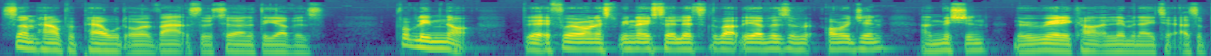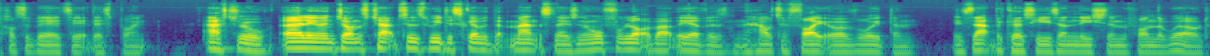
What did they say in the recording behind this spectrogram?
somehow propelled or advanced the return of the others? Probably not, but if we're honest, we know so little about the others' origin and mission that we really can't eliminate it as a possibility at this point. After all, earlier in Jon's chapters, we discovered that Mance knows an awful lot about the others and how to fight or avoid them. Is that because he's unleashed them upon the world?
